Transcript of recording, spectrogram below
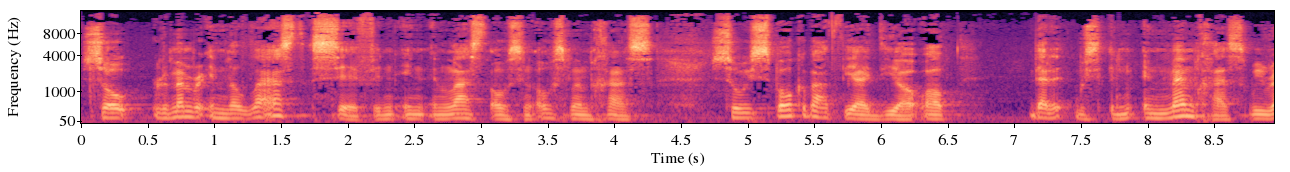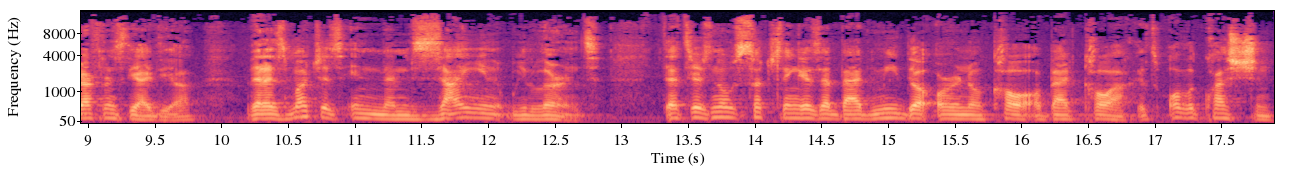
So, remember, in the last sif, in, in, in last os, in os memches, so we spoke about the idea, well, that it was, in, in memches, we referenced the idea that as much as in memzayin we learned, that there's no such thing as a bad midah or no ko or bad koach. It's all a question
